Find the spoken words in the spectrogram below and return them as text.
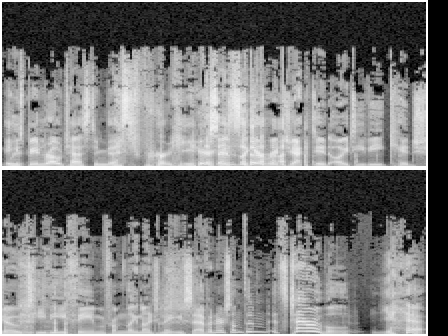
He's been road testing this for years. This sounds like a rejected ITV kid show TV theme from like 1987 or something. It's terrible. Yeah,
